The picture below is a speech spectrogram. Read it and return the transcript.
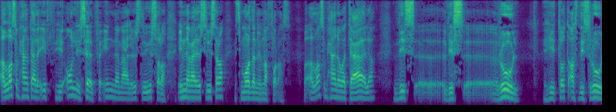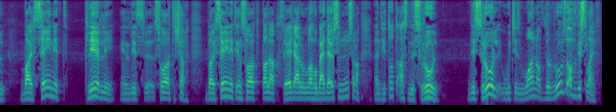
Allah subhanahu wa ta'ala, if He only said, فَإِنَّ مَعَ الْعُسْرِ يُسْرًا إِنَّ مَعَ الْعُسْرِ يُسْرًا It's more than enough for us. But Allah subhanahu wa ta'ala, this, uh, this uh, rule, He taught us this rule by saying it clearly in this uh, Surah Al-Sharh, by saying it in Surah Al-Talaq, سَيَجْعَلُ اللَّهُ بَعْدَ عُسْرٍ يُسْرًا And He taught us this rule. This rule, which is one of the rules of this life.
